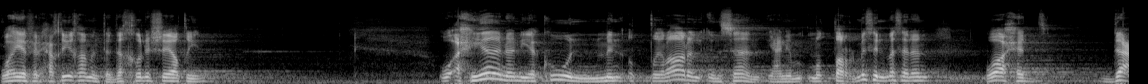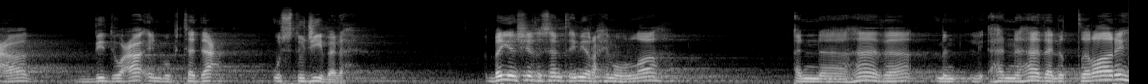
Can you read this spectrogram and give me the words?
وهي في الحقيقة من تدخل الشياطين. وأحيانا يكون من اضطرار الإنسان يعني مضطر. مثل مثلا واحد دعا بدعاء مبتدع واستجيب له. بين شيخ الإسلام تيمية رحمه الله أن هذا من أن هذا لاضطراره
